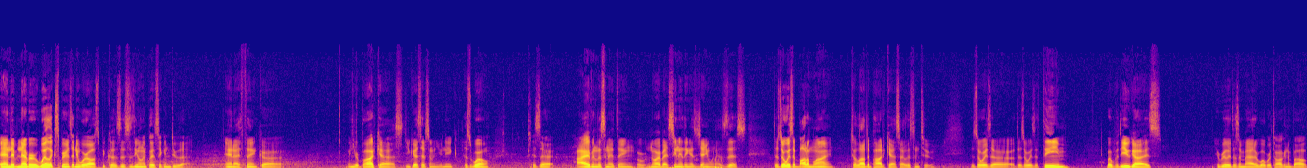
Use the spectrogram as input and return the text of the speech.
and they've never will experience anywhere else because this is the only place they can do that. And I think uh, in your podcast, you guys have something unique as well. Is that I haven't listened to anything, or nor have I seen anything as genuine as this. There's always a bottom line to a lot of the podcasts I listen to. There's always a there's always a theme, but with you guys, it really doesn't matter what we're talking about.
